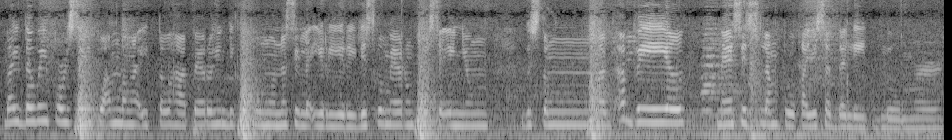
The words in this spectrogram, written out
By the way, for sale po ang mga ito ha, pero hindi ko po muna sila i-release. Kung meron po sa inyong gustong mag-avail, message lang po kayo sa The Late Bloomer.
